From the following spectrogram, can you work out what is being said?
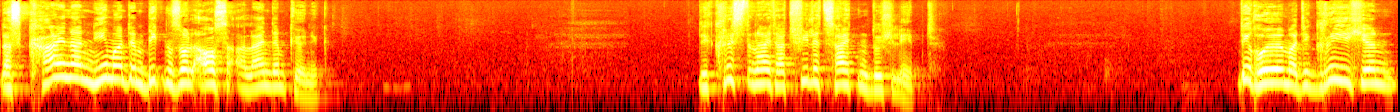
dass keiner niemandem bitten soll, außer allein dem König. Die Christenheit hat viele Zeiten durchlebt. Die Römer, die Griechen,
